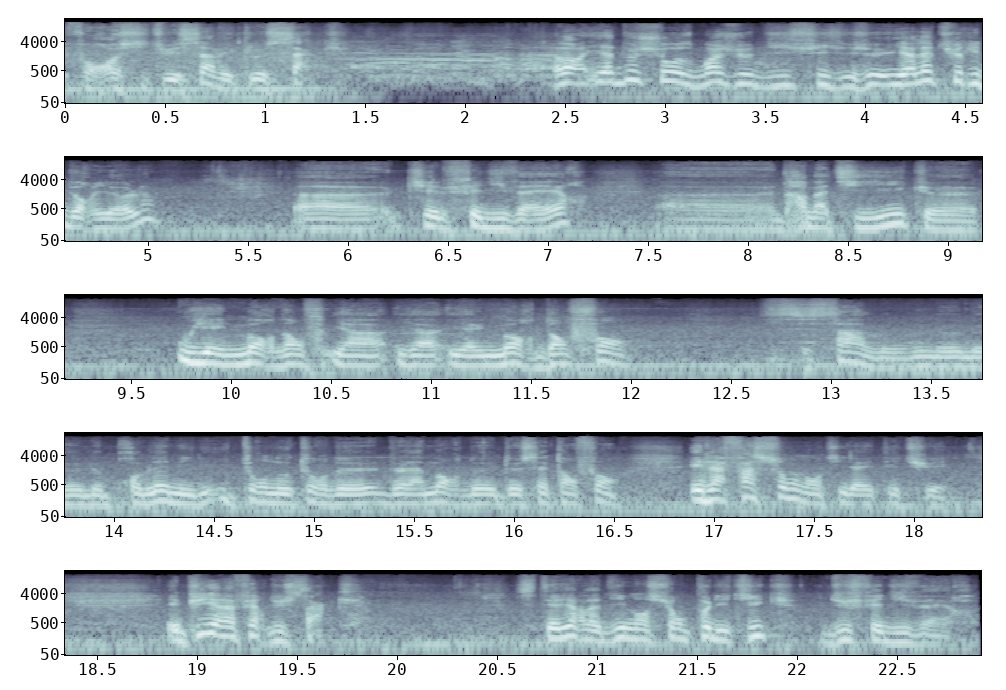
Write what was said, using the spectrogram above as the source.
Il faut resituer ça avec le sac. Alors, il y a deux choses. Moi, je dis, il y a la tuerie d'Oriol, euh, qui est le fait divers, euh, dramatique, euh, où il y a une mort d'enfant. C'est ça le, problème, il, tourne autour de, la mort de, cet enfant et la façon dont il a été tué. Et puis il y a l'affaire du sac, c'est-à-dire la dimension politique du fait divers.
